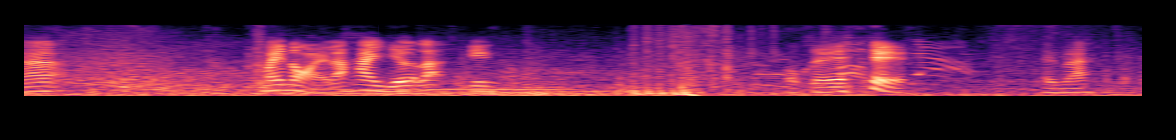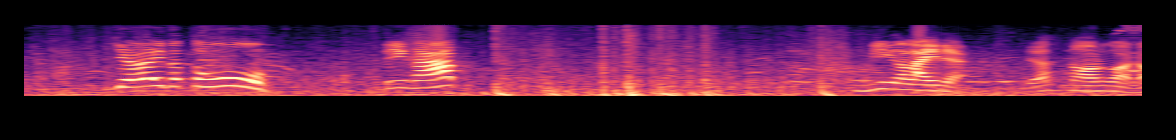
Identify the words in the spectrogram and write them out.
นะฮะ ไม่หน่อยละให้เยอะละจริง โอเค เห็นไหมเย้ยประตู ดีครับ ยิงอะไรเนี่ย เดี๋ยวนอนก่อน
